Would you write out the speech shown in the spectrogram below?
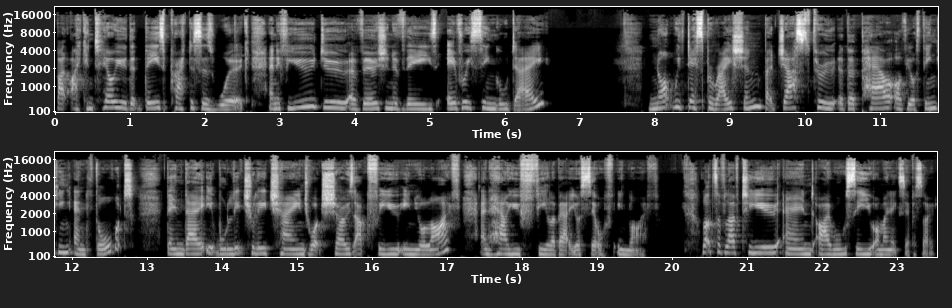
But I can tell you that these practices work. And if you do a version of these every single day, not with desperation, but just through the power of your thinking and thought, then they, it will literally change what shows up for you in your life and how you feel about yourself in life. Lots of love to you, and I will see you on my next episode.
